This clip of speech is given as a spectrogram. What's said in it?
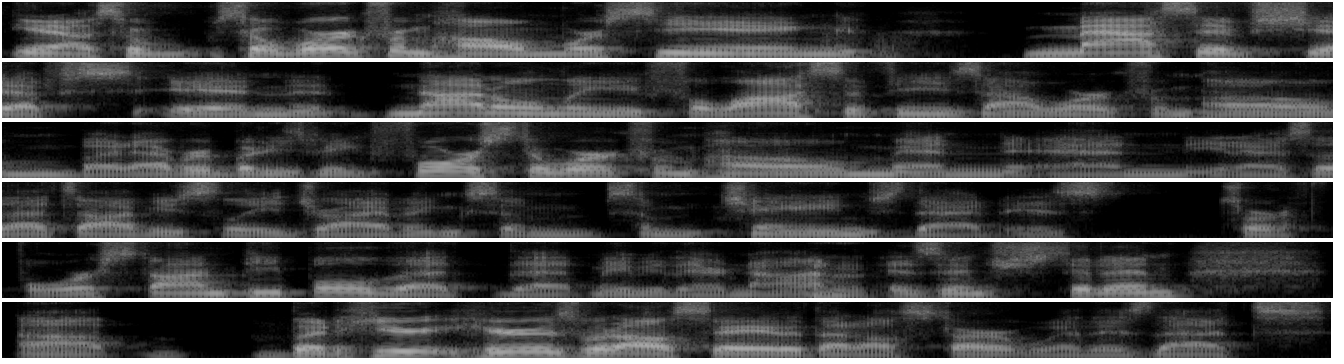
you know so so work from home we're seeing massive shifts in not only philosophies on work from home but everybody's being forced to work from home. And and you know so that's obviously driving some some change that is sort of forced on people that that maybe they're not mm-hmm. as interested in. Uh, but here here's what i'll say that i'll start with is that's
